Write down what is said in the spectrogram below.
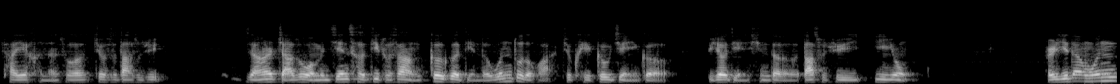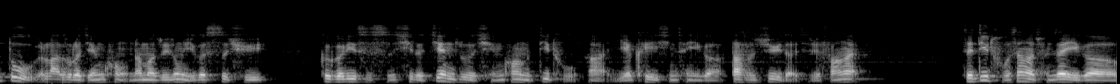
它也很难说就是大数据。然而，假如我们监测地图上各个点的温度的话，就可以构建一个比较典型的大数据应用。而一旦温度纳入了监控，那么追踪一个市区各个历史时期的建筑的情况的地图啊，也可以形成一个大数据的解决方案。在地图上呢，存在一个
